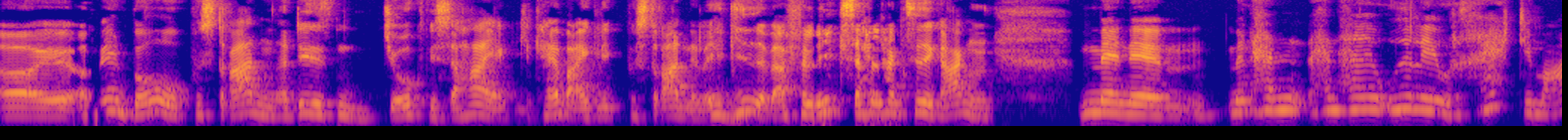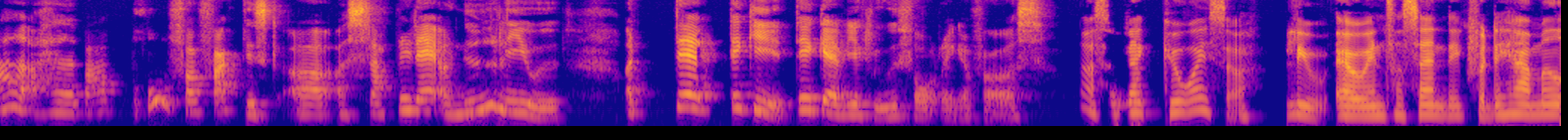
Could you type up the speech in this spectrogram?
og, øh, og med en bog på stranden, og det er sådan en joke, hvis jeg har. Jeg, jeg kan bare ikke ligge på stranden, eller jeg gider i hvert fald ikke så lang tid i gangen. Men, øh, men han, han havde jo udlevet rigtig meget, og havde bare brug for faktisk at, at slappe lidt af og nyde livet. Og det, det, gav, det gav virkelig udfordringer for os. Altså, hvad gjorde I så? Liv er jo interessant, ikke? For det her med,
